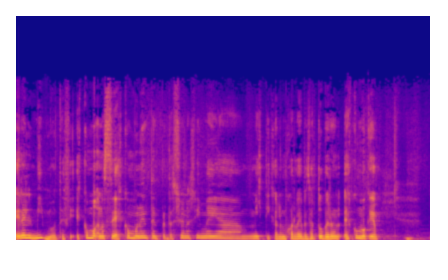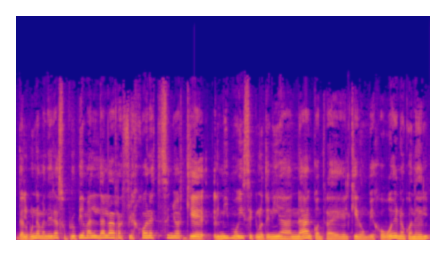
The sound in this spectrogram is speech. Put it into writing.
era el mismo. Es como, no sé, es como una interpretación así media mística, a lo mejor vais a pensar tú, pero es como que de alguna manera su propia maldad la reflejó en este señor que él mismo dice que no tenía nada en contra de él, que era un viejo bueno con él.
